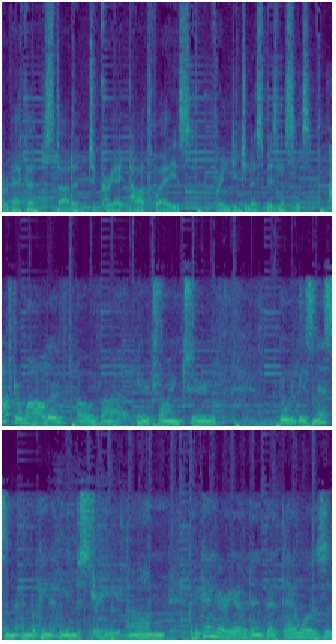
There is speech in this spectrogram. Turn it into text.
Rebecca started to create pathways for Indigenous businesses. After a while of, of uh, you know trying to build a business and, and looking at the industry, um, it became very evident that there was a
